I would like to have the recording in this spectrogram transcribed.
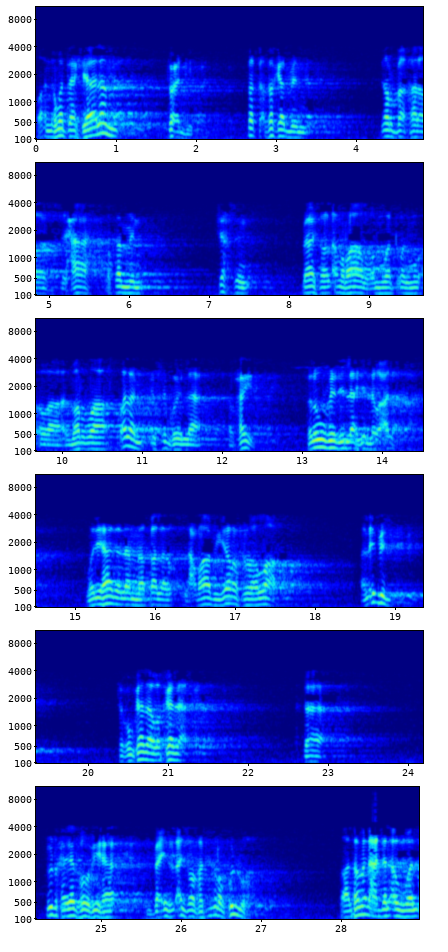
وأنه متى شاء لم تعدي فكم من ضربة خلطت الصحاح وكم من شخص باشر الأمراض والمرضى ولم يصبه إلا الخير. فالأمور بيد الله جل وعلا. ولهذا لما قال الأعرابي يا رسول الله الإبل تكون كذا وكذا. فيدخل يدخل فيها البعير الأجر فتضرب كلها. قال فمن أعدى الأول؟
